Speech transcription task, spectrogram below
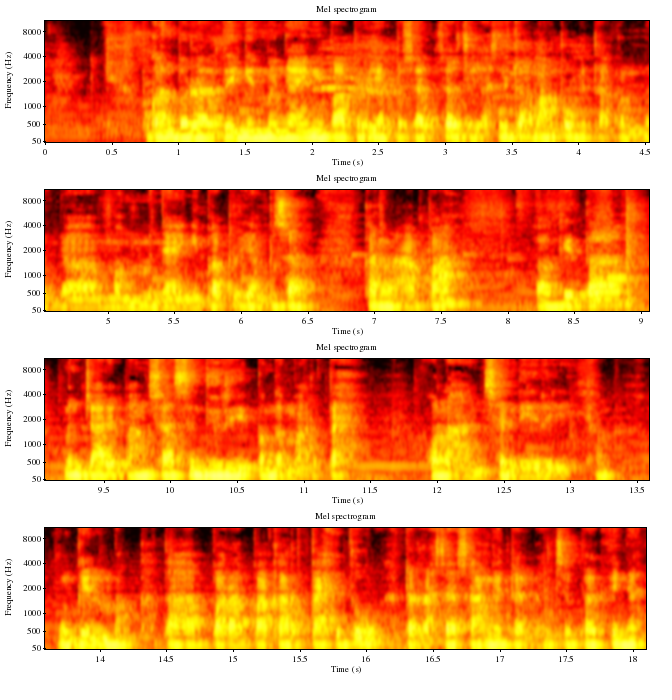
Bukan berarti ingin menyaingi pabrik yang besar-besar, jelas tidak mampu kita akan uh, menyaingi pabrik yang besar. Karena apa? Kita mencari bangsa sendiri, penggemar teh, olahan sendiri yang mungkin kata para pakar teh itu ada rasa sangit dan lain sebagainya.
